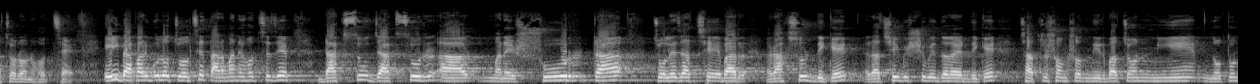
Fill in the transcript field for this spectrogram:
আচরণ হচ্ছে। এই ব্যাপারগুলো চলছে, তার মানে হচ্ছে যে ডাকসু, জাকসুর মানে সুরটা চলে যাচ্ছে এবার রাকসুর দিকে, রাজশাহী বিশ্ববিদ্যালয়ের দিকে। ছাত্র সংসদ নির্বাচন নিয়ে নতুন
